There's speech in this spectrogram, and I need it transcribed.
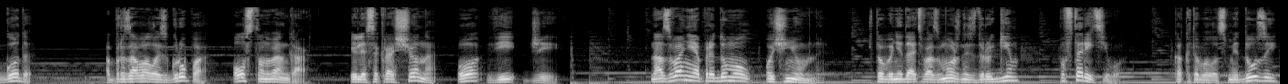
года образовалась группа Olston Vanguard, или сокращенно OVG. Название я придумал очень умное чтобы не дать возможность другим повторить его, как это было с «Медузой»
